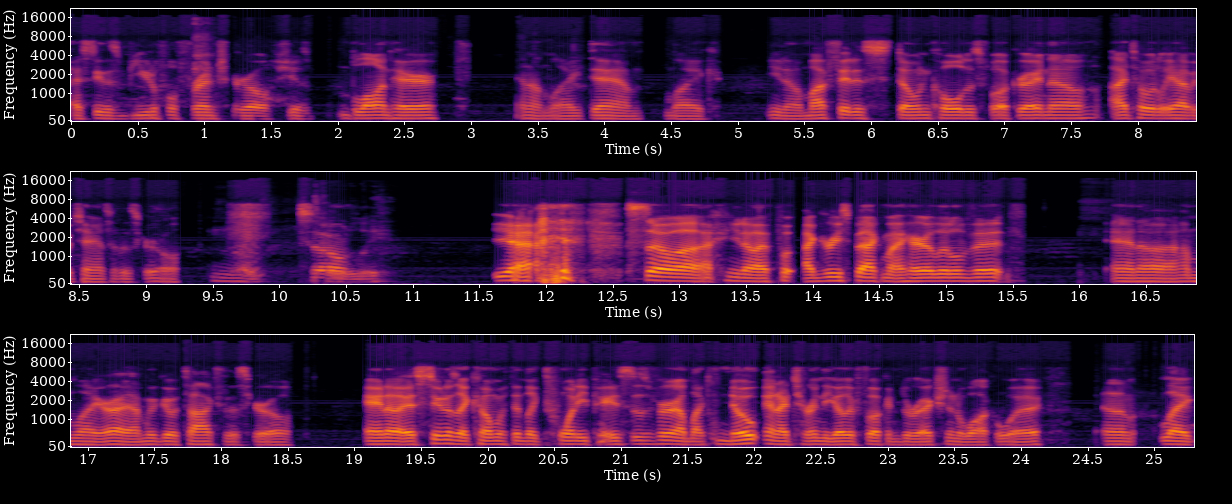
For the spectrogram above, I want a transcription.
I see this beautiful French girl. She has blonde hair, and I'm like, damn, like, you know, my fit is stone cold as fuck right now. I totally have a chance with this girl. Mm, So totally. yeah, so uh, you know, I put I grease back my hair a little bit, and uh, I'm like, all right, I'm gonna go talk to this girl. And uh, as soon as I come within like 20 paces of her, I'm like, nope, and I turn the other fucking direction and walk away. And I'm like,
